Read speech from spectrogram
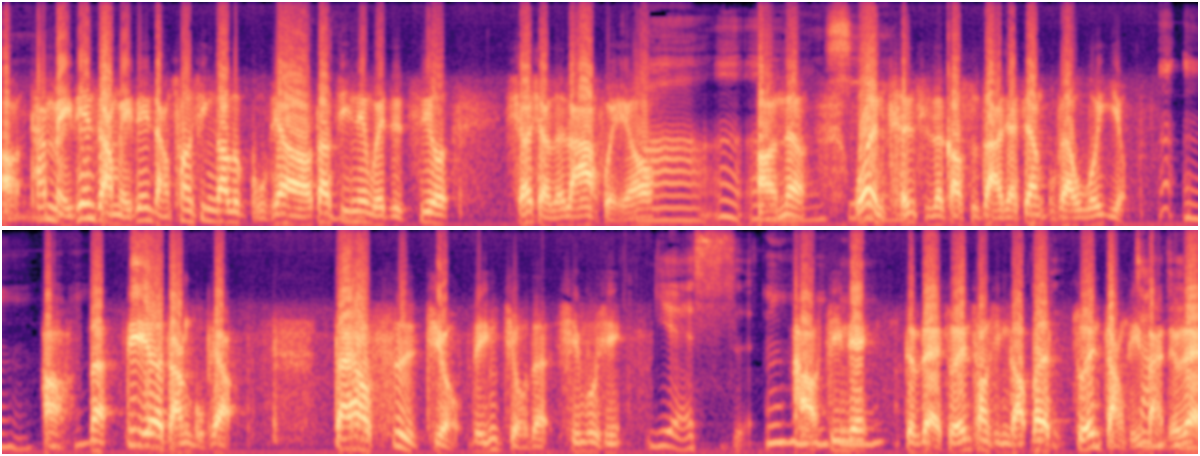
啊，它每天涨每天涨创新高的股票，到今天为止只有。小小的拉回哦，嗯嗯，好，那我很诚实的告诉大家，这张股票我有，嗯嗯，好，那第二档股票，代号四九零九的新复星，yes，嗯，好，今天对不对？昨天创新高，不是昨天涨停板，对不对？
